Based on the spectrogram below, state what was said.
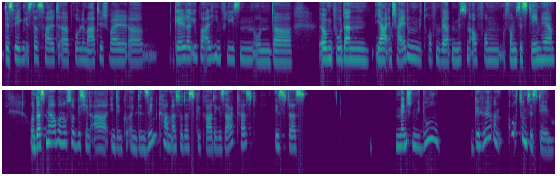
deswegen ist das halt, äh, problematisch, weil, äh, Gelder überall hinfließen und, äh, irgendwo dann, ja, Entscheidungen getroffen werden müssen, auch vom vom System her. Und was mir aber noch so 'n bisschen, äh, in den in den Sinn kam, als du das ge grade gesagt hast, ist, dass Menschen wie du gehören auch zum System.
